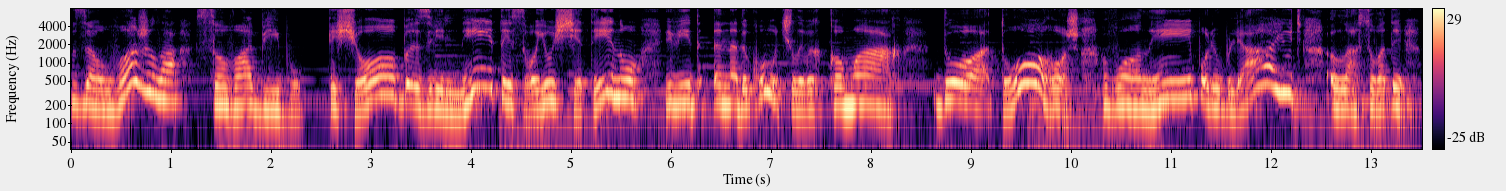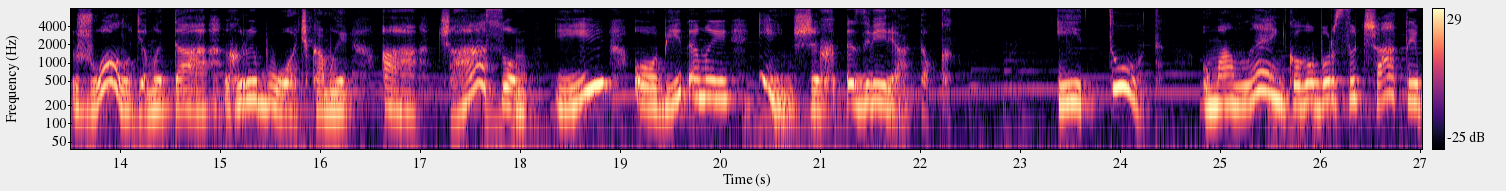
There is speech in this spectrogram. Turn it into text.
зауважила сова Бібу, щоб звільнити свою щетину від надокучливих комах. До того ж, вони полюбляють ласувати жолудями та грибочками, а часом і обідами інших звіряток. І тут у маленького борсучати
